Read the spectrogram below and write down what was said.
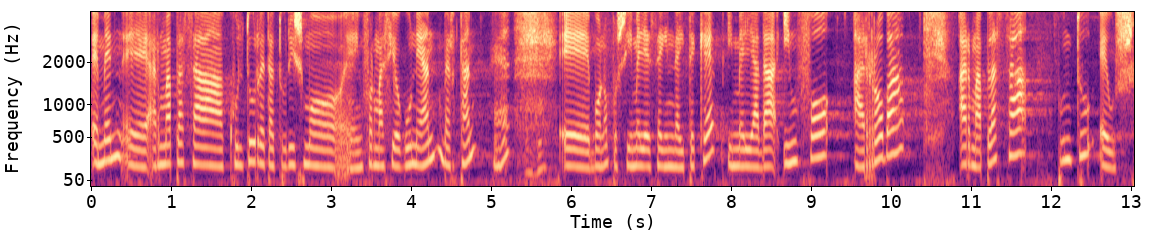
hemen e, arma plaza kultur eta turismo e, informazio gunean, bertan, eh? Uh -huh. e, bueno, pues, e egin daiteke, e da info arroba armaplaza eus.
